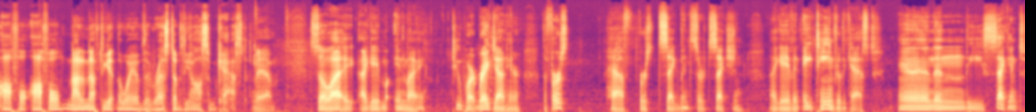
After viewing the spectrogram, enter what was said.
awful, awful, not enough to get in the way of the rest of the awesome cast. Yeah. So I I gave in my two part breakdown here the first half, first segment or section, I gave an 18 for the cast, and then the second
